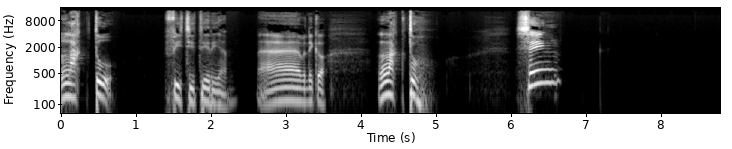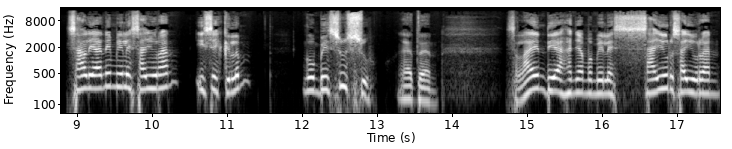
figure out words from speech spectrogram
lakto vegetarian. Nah, menikah lakto sing saliyane milih sayuran isih gelem ngombe susu ngaten selain dia hanya memilih sayur-sayuran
